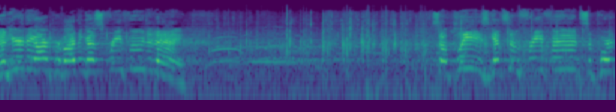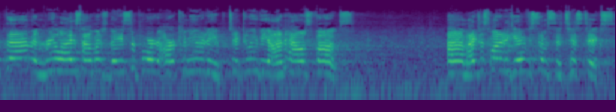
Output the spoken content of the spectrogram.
And here they are providing us free food today. So please get some free food, support them, and realize how much they support our community, particularly the unhoused folks. Um, I just wanted to give some statistics.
